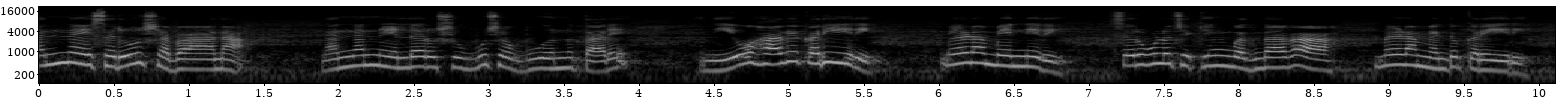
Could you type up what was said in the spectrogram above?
ನನ್ನ ಹೆಸರು ಶಬಾನ. ನನ್ನನ್ನು ಎಲ್ಲರೂ ಶುಭು ಶಬ್ಬು ಅನ್ನುತ್ತಾರೆ. ನೀವು ಹಾಗೆ ಕರೆಯಿರಿ. ಮೇಡಮ್ ಎನ್ನಿರಿ. ಸರ್ಗಳು ಚೆಕಿಂಗ್ ಬಂದಾಗ ಮೇಡಮ್ ಎಂದು ಕರೆಯಿರಿ.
